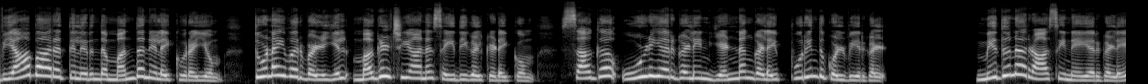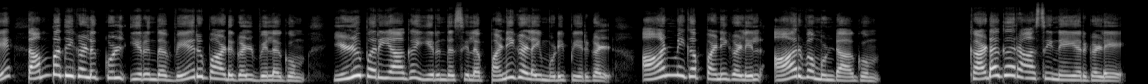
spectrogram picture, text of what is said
வியாபாரத்தில் இருந்த மந்தநிலை குறையும். துணைவர் வழியில் மகிழ்ச்சியான செய்திகள் கிடைக்கும். சக ஊழியர்களின் எண்ணங்களை புரிந்து கொள்வீர்கள். மிதுன ராசி நேயர்களே தம்பதிகளுக்குள் இருந்த வேறுபாடுகள் விலகும். இழுபறியாக இருந்த சில பணிகளை முடிப்பீர்கள். ஆன்மீக பணிகளில் ஆர்வமுண்டாகும். கடக ராசி நேயர்களே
